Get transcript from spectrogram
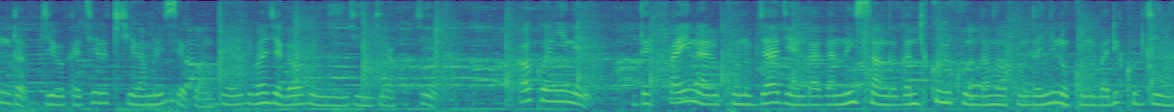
ndabyibuka kera tukiga muri segonderi bajyaga babinyingingira kubyiga ariko nyine the final ukuntu byagendaga nisangaga ndi kubikunda nkakunda nyine ukuntu bari kubyina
